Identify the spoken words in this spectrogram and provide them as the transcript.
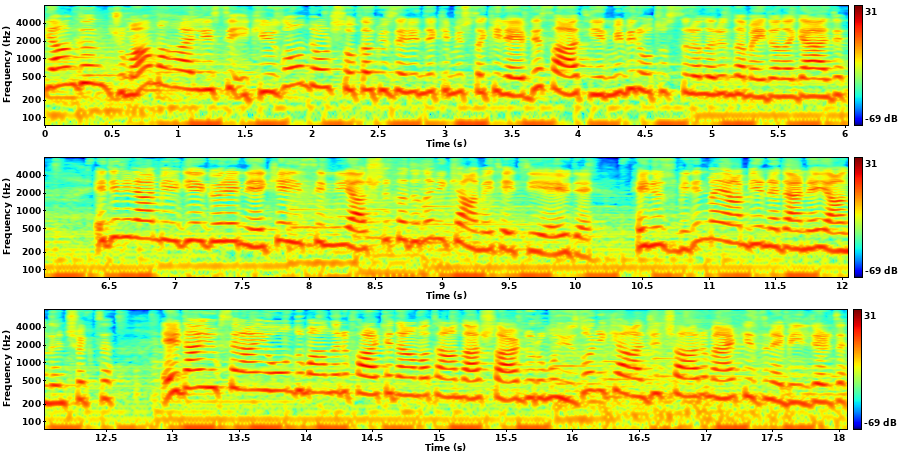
Yangın Cuma Mahallesi 214 sokak üzerindeki müstakil evde saat 21.30 sıralarında meydana geldi. Edinilen bilgiye göre NK isimli yaşlı kadının ikamet ettiği evde henüz bilinmeyen bir nedenle yangın çıktı. Evden yükselen yoğun dumanları fark eden vatandaşlar durumu 112 acil çağrı merkezine bildirdi.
